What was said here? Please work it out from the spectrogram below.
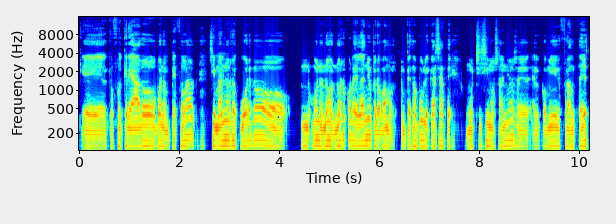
que, fue creado, bueno, empezó, si mal no recuerdo, bueno, no, no recuerdo el año, pero vamos, empezó a publicarse hace muchísimos años. El, el cómic francés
